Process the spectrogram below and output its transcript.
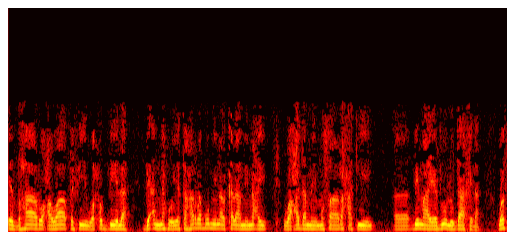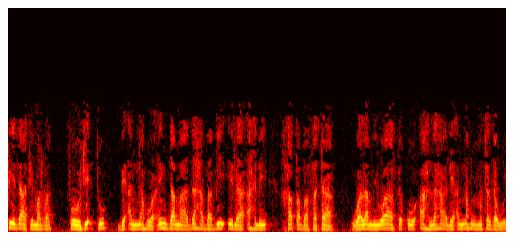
إظهار عواطفي وحبي له بأنه يتهرب من الكلام معي وعدم مصارحتي آه، بما يجول داخله. وفي ذات مرة فوجئت بأنه عندما ذهب بي إلى أهلي خطب فتاة ولم يوافقوا أهلها لأنه متزوج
